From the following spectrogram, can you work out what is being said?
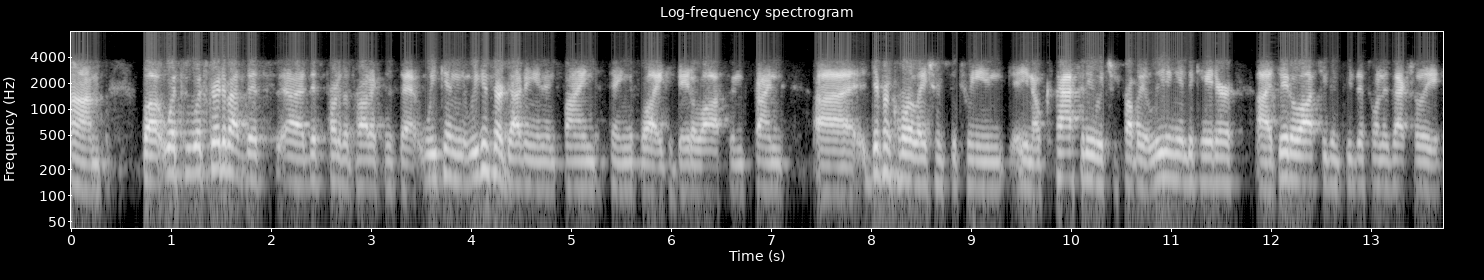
Um, but what's what's great about this uh, this part of the product is that we can we can start diving in and find things like data loss and find uh, different correlations between you know capacity, which is probably a leading indicator. Uh, data loss, you can see this one has actually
